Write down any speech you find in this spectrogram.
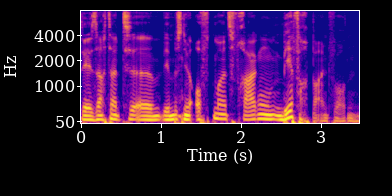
der gesagt hat, äh, wir müssen ja oftmals Fragen mehrfach beantworten.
